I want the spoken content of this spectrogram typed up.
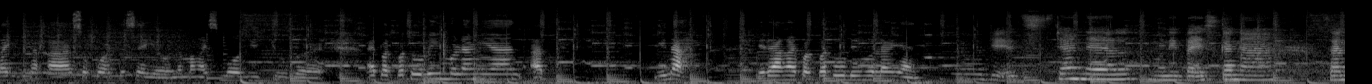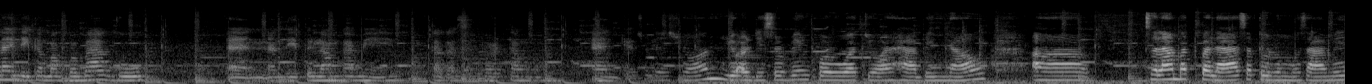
Lagi nakasuporta sa iyo ng mga small YouTuber. Ay pagpatuloy mo lang yan at yun na. Kailangan pagpatuloy mo lang yan. Hello, JS Channel. Monetize ka na. Sana hindi ka magbabago. And nandito lang kami. Taga-suporta mo. And Congratulations. You are deserving for what you are having now. Uh, salamat pala sa tulong mo sa amin,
